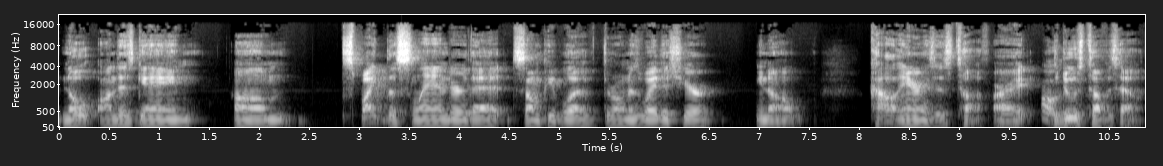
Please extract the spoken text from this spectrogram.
note on this game. Um, despite the slander that some people have thrown his way this year, you know, Kyle Ahrens is tough. All right, Oh. the dude's tough as hell,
